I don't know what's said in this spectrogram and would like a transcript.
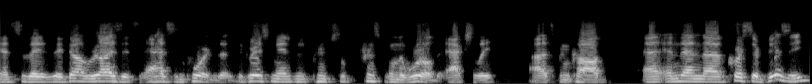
and so they, they don't realize it's as important. The, the greatest management principle, principle in the world, actually, uh, it's been called. And, and then, uh, of course, they're busy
